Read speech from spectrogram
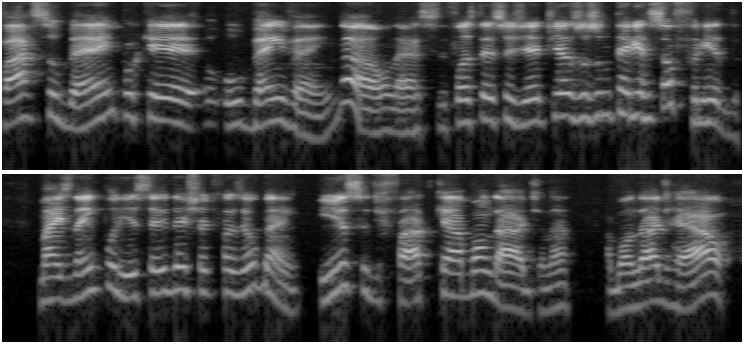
faço bem porque o bem vem. Não, né? Se fosse desse jeito, Jesus não teria sofrido. Mas nem por isso ele deixou de fazer o bem. Isso, de fato, que é a bondade, né? A bondade real,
